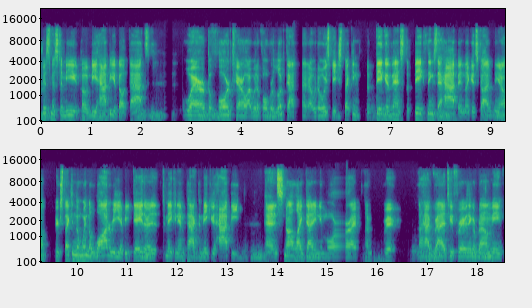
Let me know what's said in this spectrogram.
christmas to me i would be happy about that where before tarot I would have overlooked that and I would always be expecting the big events, the big things to happen. Like it's got, you know, you're expecting to win the lottery every day there to make an impact and make you happy. And it's not like that anymore. I, I'm I have gratitude for everything around me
